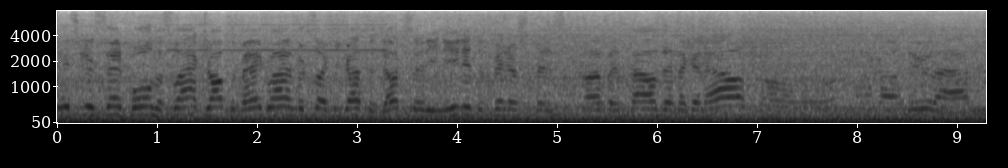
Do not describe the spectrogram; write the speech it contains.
Jason just said pull the slack, drop the bag line. Looks like he got the ducks that he needed to finish his, up his pounds in the canal. So we're gonna do that.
